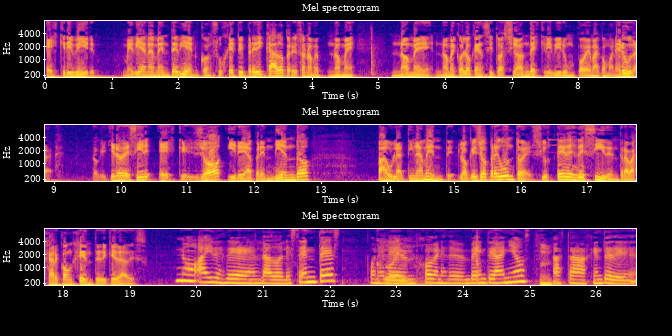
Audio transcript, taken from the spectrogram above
escribir medianamente bien con sujeto y predicado, pero eso no me, no me no me, no me coloca en situación de escribir un poema como Neruda. Lo que quiero decir es que yo iré aprendiendo paulatinamente. Lo que yo pregunto es, si ustedes deciden trabajar con gente, ¿de qué edades? No, hay desde adolescentes, ponele jóvenes de 20 años, mm. hasta gente de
